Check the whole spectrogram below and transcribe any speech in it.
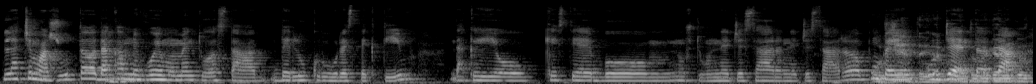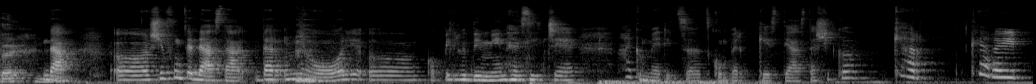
la ce mă ajută, dacă mm-hmm. am mhm. nevoie în momentul ăsta de lucru respectiv, dacă e o chestie, bă, nu știu, necesară, necesară, pun urgentă, pe urgentă, da. Mhm. Da. Uh, și în funcție de asta. Dar uneori uh, copilul din mine zice hai că meriți să-ți cumperi chestia asta și că chiar, chiar ai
